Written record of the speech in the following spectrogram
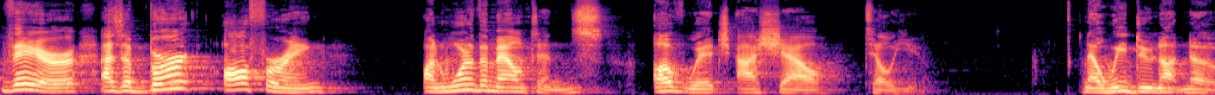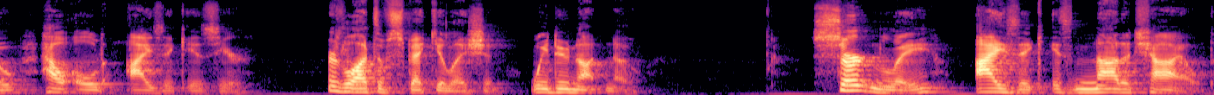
there as a burnt offering on one of the mountains of which I shall tell you. Now, we do not know how old Isaac is here. There's lots of speculation. We do not know. Certainly, Isaac is not a child.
